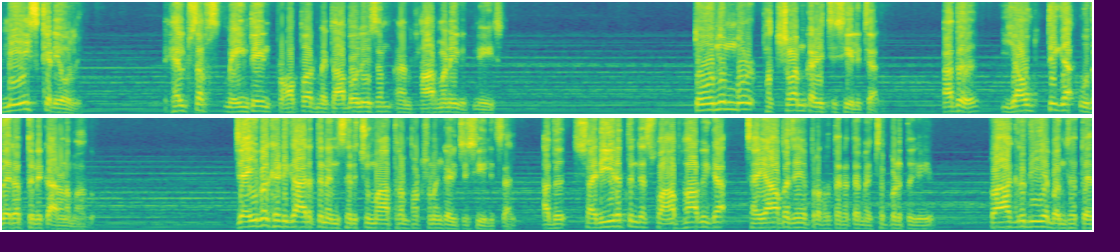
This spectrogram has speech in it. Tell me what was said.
Meal scheduling helps us maintain proper metabolism and harmony with nature തോന്നുമ്പോൾ ഭക്ഷണം കഴിച്ച് ശീലിച്ചാൽ അത് യൗക്തിക ഉദരത്തിന് കാരണമാകും. ജൈവ ഘടികാരത്തിനനുസരിച്ച് മാത്രം ഭക്ഷണം കഴിച്ച് ശീലിച്ചാൽ അത് ശരീരത്തിന്റെ സ്വാഭാവിക ചയാപചയ പ്രവർത്തനത്തെ മെച്ചപ്പെടുത്തുകയും പ്രാകൃതീയ ബന്ധത്തെ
